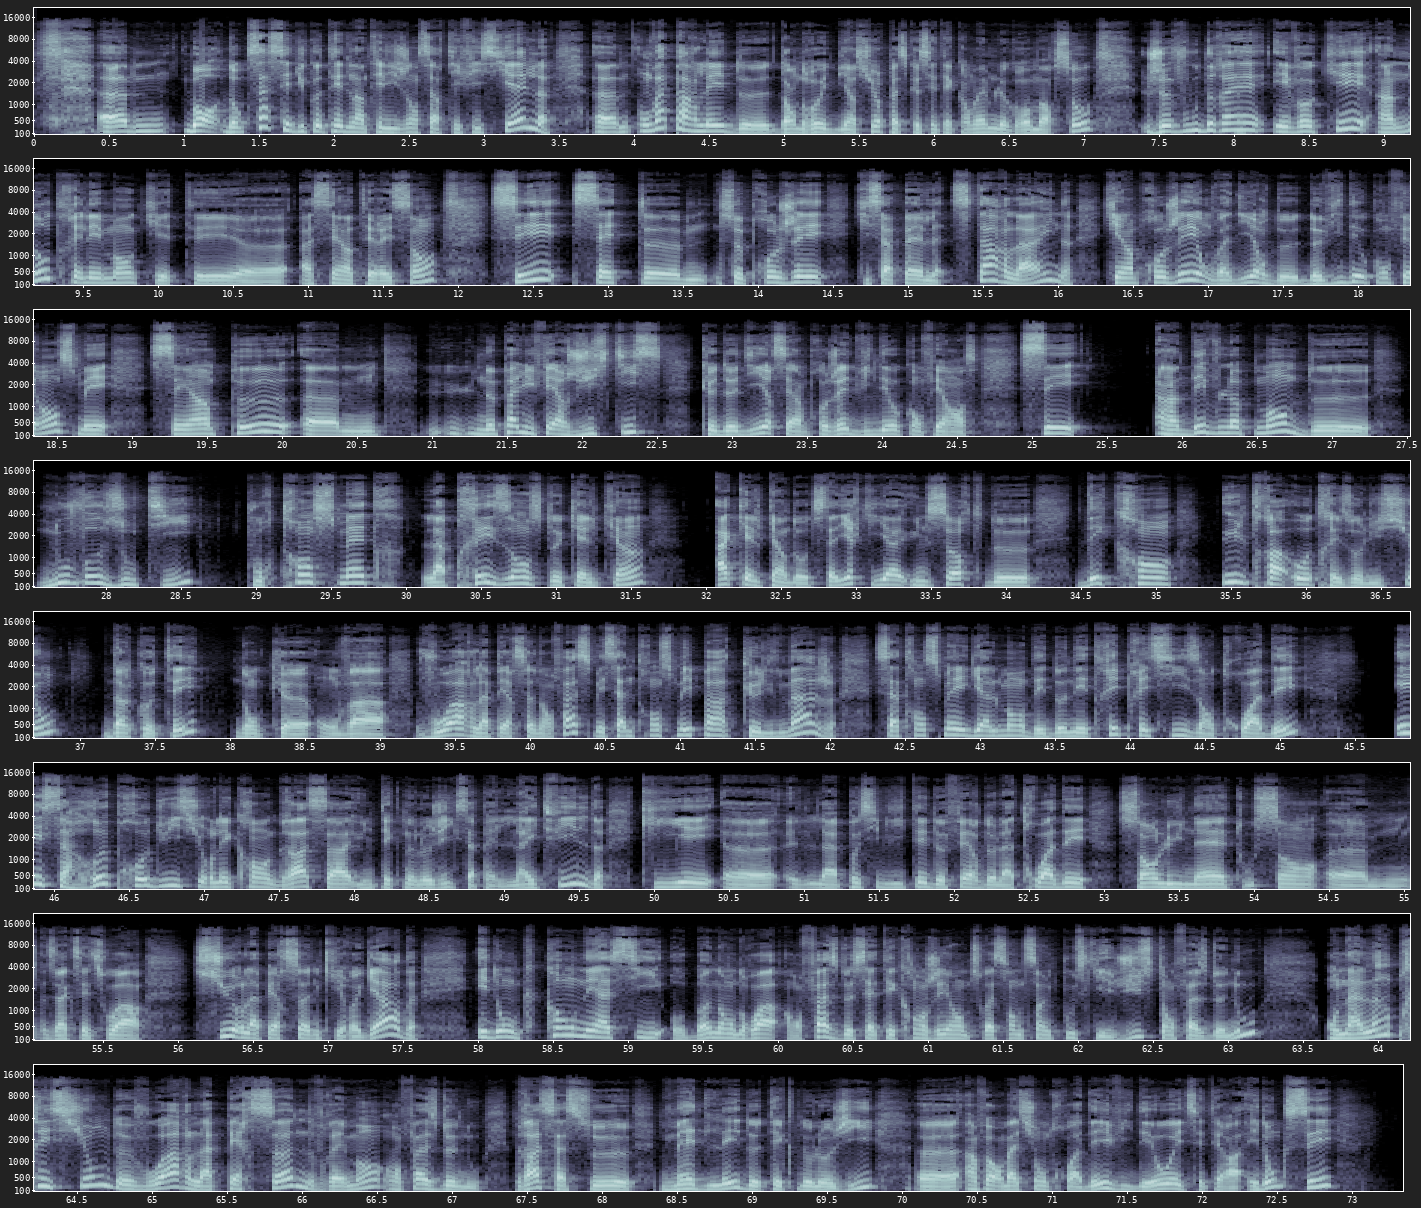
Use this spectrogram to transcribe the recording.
Euh, bon, donc ça, c'est du côté de l'intelligence artificielle. Euh, on va parler d'Android bien sûr parce que c'était quand même le gros morceau. Je voudrais évoquer un autre élément qui était euh, assez intéressant. C'est cette, ce projet qui s'appelle Starline, qui est un projet, on va dire, de, de vidéoconférence, mais c'est un peu ne pas lui faire justice que de dire c'est un projet de vidéoconférence. C'est un développement de nouveaux outils pour transmettre la présence de quelqu'un à quelqu'un d'autre. C'est-à-dire qu'il y a une sorte de d'écran ultra haute résolution d'un côté, donc euh, on va voir la personne en face, mais ça ne transmet pas que l'image, ça transmet également des données très précises en 3D et ça reproduit sur l'écran grâce à une technologie qui s'appelle Lightfield, qui est euh, la possibilité de faire de la 3D sans lunettes ou sans euh, accessoires sur la personne qui regarde. Et donc, quand on est assis au bon endroit en face de cet écran géant de 65 pouces qui est juste en face de nous, on a l'impression de voir la personne vraiment en face de nous, grâce à ce medley de technologies, euh, information 3D, vidéo, etc. Et donc, c'est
